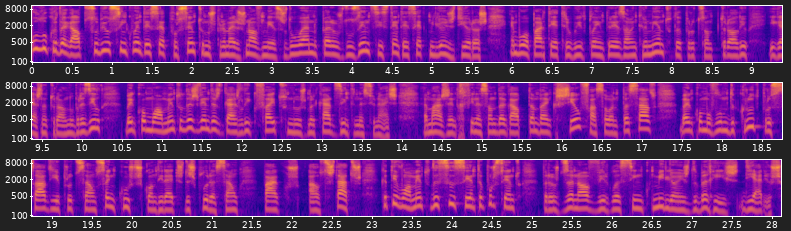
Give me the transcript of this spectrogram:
O lucro da Galp subiu 57% nos primeiros nove meses do ano para os 277 milhões de euros. Em boa parte é atribuído pela empresa ao incremento da produção de petróleo e gás natural no Brasil, bem como o aumento das vendas de gás liquefeito nos mercados internacionais. A margem de refinação da Galp também cresceu face ao ano passado, bem como o volume de crudo processado e a produção sem custos com direitos de exploração pagos aos Estados, que teve um aumento de 60% para os 19,5 milhões de barris diários.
